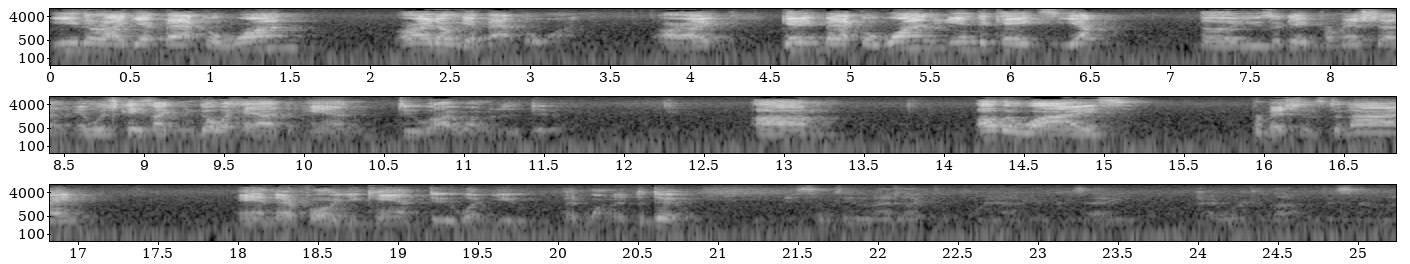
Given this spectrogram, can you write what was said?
either I get back a one or I don't get back a one. All right, getting back a one indicates, yep, the user gave permission, in which case I can go ahead and do what I wanted to do. Um, otherwise, permission's denied, and therefore you can't do what you had wanted to do. There's something that I'd like to point out here, because I, I worked a lot with this on my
